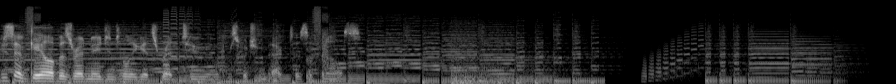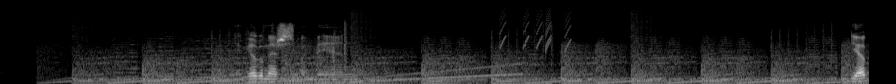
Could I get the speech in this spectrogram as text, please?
You just have Galuf as Red Mage until he gets Red 2 and we can switch him back to something else. Yeah, Gilgamesh is my man. Yep,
